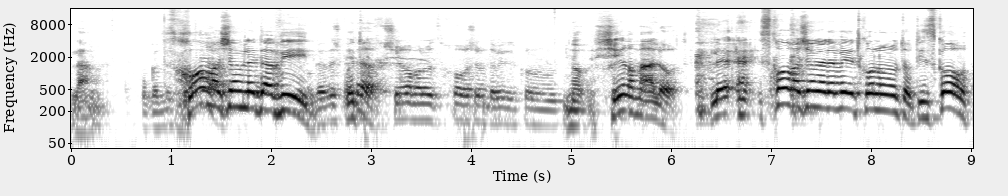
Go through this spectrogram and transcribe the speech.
למה? זכור. השם לדוד. גם זה שפותח. שיר המעלות זכור השם דוד את כל... לא, שיר המעלות. זכור השם לדוד את כל עונותו, תזכור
